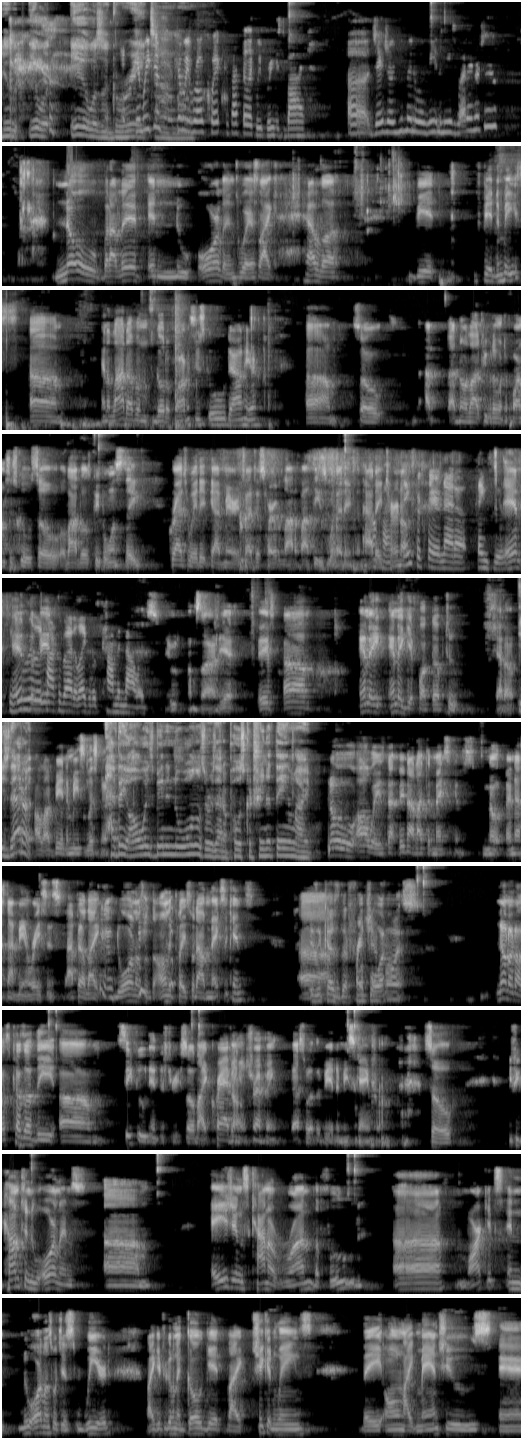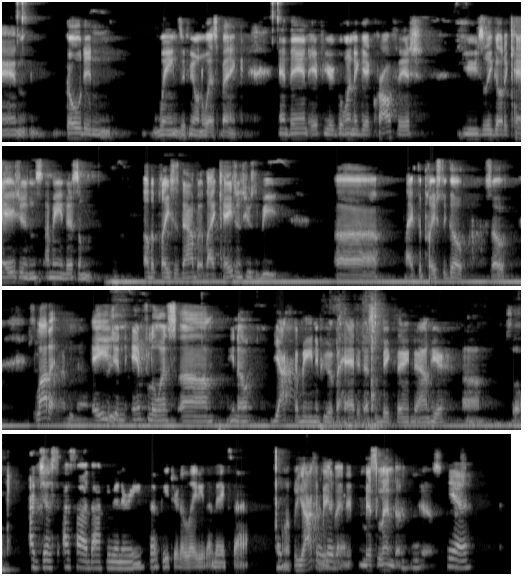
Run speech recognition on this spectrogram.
It, was- it, was, it was a great Can we just time, can we real quick because I feel like we breezed by. Uh, JJ, you been to a Vietnamese wedding or two? No, but I live in New Orleans where it's like hella Viet Vietnamese, um, and a lot of them go to pharmacy school down here. Um, so I, I know a lot of people that went to pharmacy school. So a lot of those people, once they graduated, got married. So I just heard a lot about these weddings and how they Okay, turn up. Thanks for clearing that up. Thank you. And and you really talked about it like it was common knowledge. I'm sorry, yeah. It's um, and they and they get fucked up too. Shout out Is that a all our Vietnamese listeners. have they always been in New Orleans or is that a post Katrina thing? Like No, always. That, they're not like the Mexicans. No, and that's not being racist. I felt like New Orleans was the only place without Mexicans. Is it because of the Um, French before. influence? No, no, no. It's because of the um, seafood industry. So, like crabbing and shrimping, that's where the Vietnamese came from. So, if you come to New Orleans, um, Asians kind of run the food uh, markets in New Orleans, which is weird. Like, if you're gonna go get like chicken wings, they own like Manchus and Golden Wings if you're on the West Bank. And then if you're going to get crawfish, you usually go to Cajuns. I mean, there's some other places now, but like Cajuns used to be uh, like the place to go. So a lot of Asian influence. Um, you know, yakamein, if you ever had it, that's a big thing down here. Um, so I just I saw a documentary that featured a lady that makes that. well, the yakamein, like Miss Linda, Mhm. yes, Yeah.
